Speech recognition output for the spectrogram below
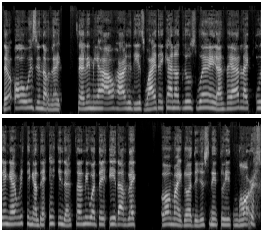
they're always you know like telling me how hard it is, why they cannot lose weight, and they are like doing everything and they're eating. They tell me what they eat. I'm like, oh my god, they just need to eat more.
